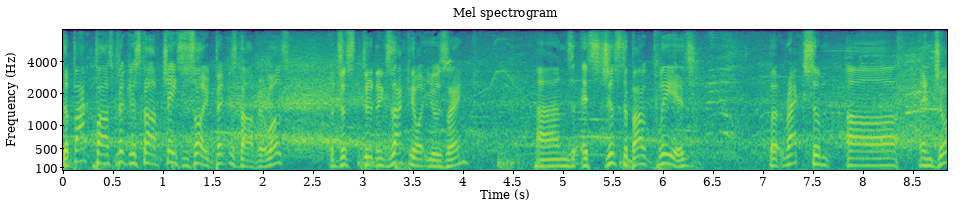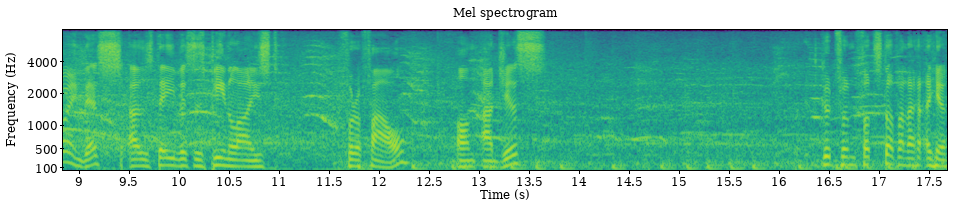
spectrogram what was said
The back pass, Bickerstaff chases. Sorry, Bickerstaff it was. Just doing exactly what you were saying. And it's just about cleared. But Wrexham are enjoying this as Davies is penalised for a foul on Agius good front foot stuff. And uh,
